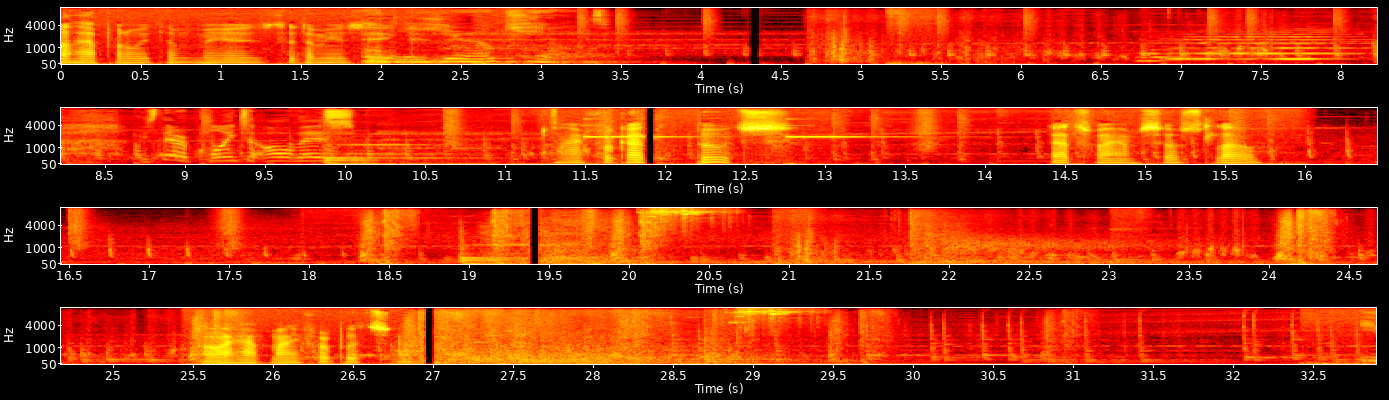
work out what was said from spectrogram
what happened with the music? The music. hero killed. Is there a point to all this? I forgot boots. That's why I'm so slow. Oh, I have money for boots. So.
